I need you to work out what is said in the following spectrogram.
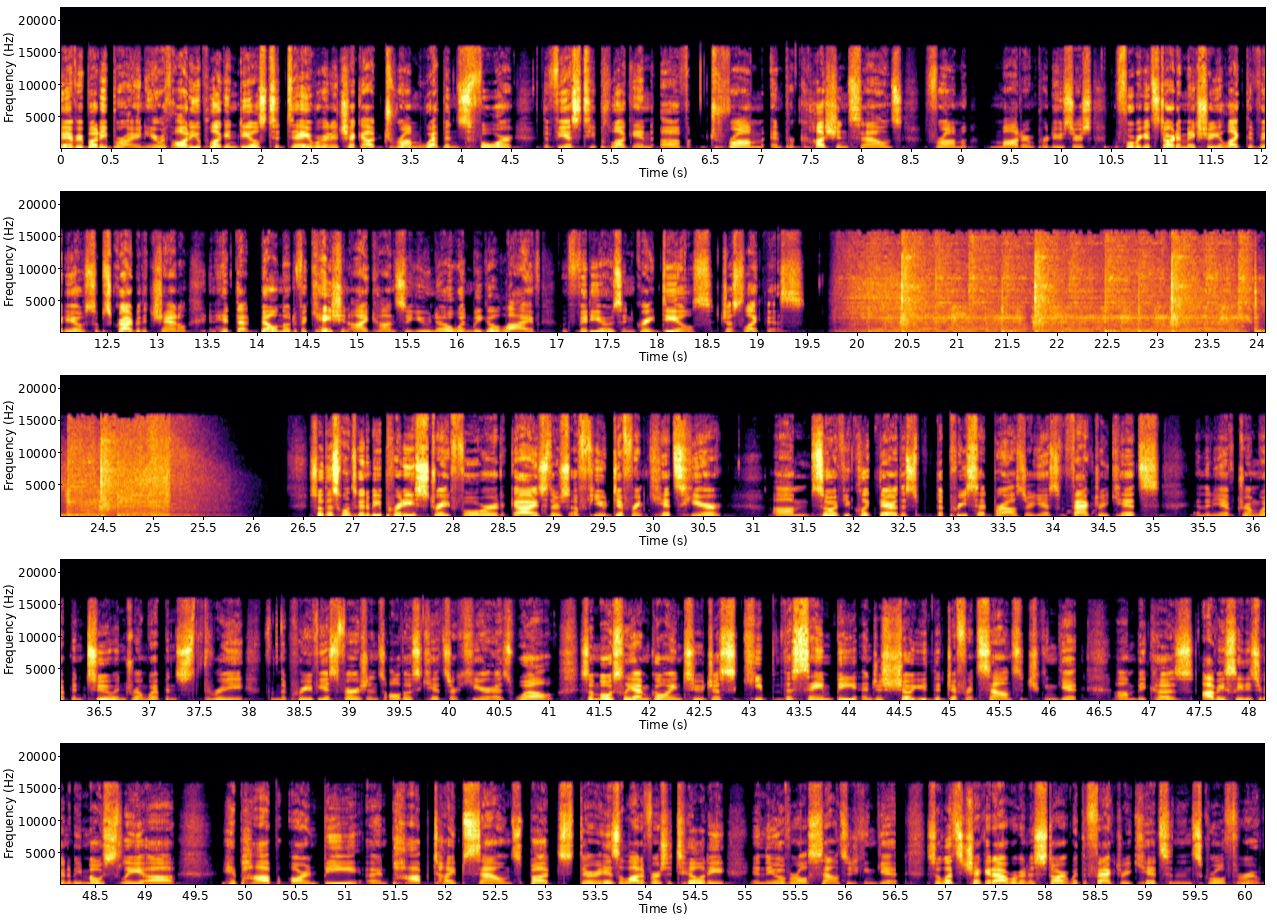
Hey everybody, Brian here with Audio Plugin Deals. Today we're going to check out Drum Weapons 4, the VST plugin of drum and percussion sounds from modern producers. Before we get started, make sure you like the video, subscribe to the channel, and hit that bell notification icon so you know when we go live with videos and great deals just like this. So this one's going to be pretty straightforward, guys. There's a few different kits here. Um, so if you click there, this the preset browser, you have some factory kits, and then you have Drum Weapon 2 and Drum Weapons 3 from the previous versions. All those kits are here as well. So mostly I'm going to just keep the same beat and just show you the different sounds that you can get um, because obviously these are going to be mostly uh, hip hop, R&B, and pop type sounds, but there is a lot of versatility in the overall sounds that you can get. So let's check it out. We're going to start with the factory kits and then scroll through.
